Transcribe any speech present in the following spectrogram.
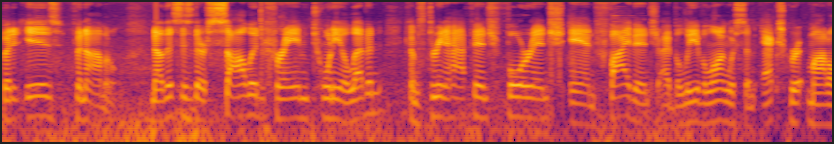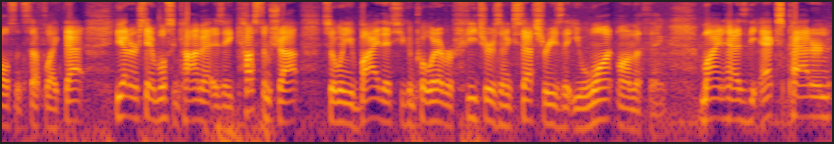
but it is phenomenal. Now this is their solid frame 2011. Comes 3.5 inch, 4 inch, and 5 inch I believe along with some X-Grip models and stuff like that. You gotta understand Wilson Combat is a custom shop so when you buy this you can put whatever features and accessories that you want on the thing. Mine has the X pattern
